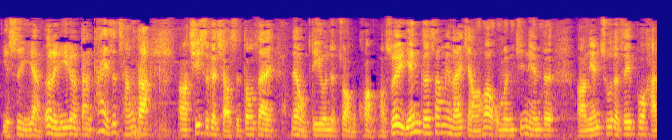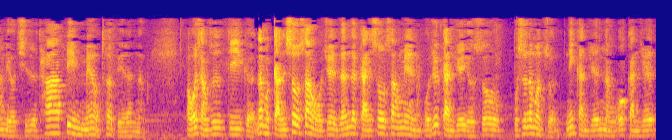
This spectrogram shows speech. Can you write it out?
也是一样，二零一六当它也是长达啊七十个小时都在那种低温的状况哈，所以严格上面来讲的话，我们今年的啊年初的这一波寒流其实它并没有特别的冷啊，我想这是第一个。那么感受上，我觉得人的感受上面，我就感觉有时候不是那么准，你感觉冷，我感觉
